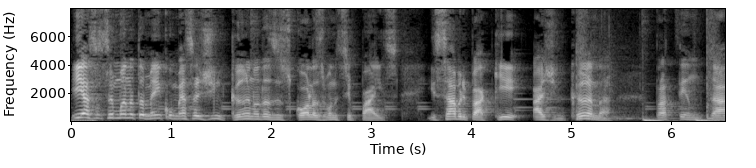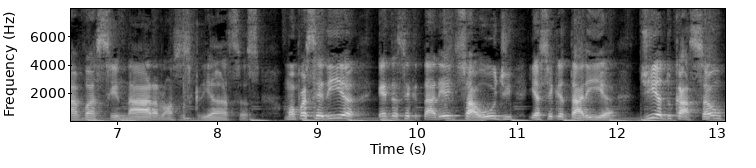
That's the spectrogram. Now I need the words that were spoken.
E essa semana também começa a gincana das escolas municipais. E sabe para que a gincana? Para tentar vacinar as nossas crianças. Uma parceria entre a Secretaria de Saúde e a Secretaria de Educação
